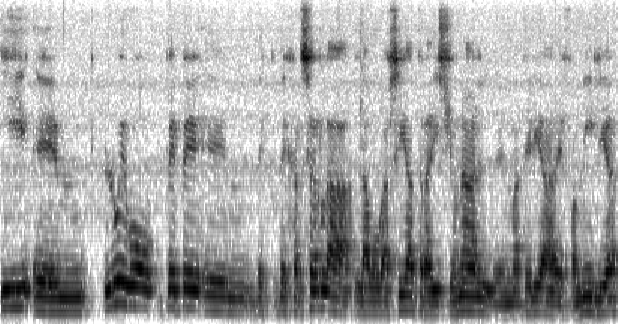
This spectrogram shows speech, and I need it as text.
y em, luego, Pepe, em, de, ejercer la, abogacía tradicional en materia de familia,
